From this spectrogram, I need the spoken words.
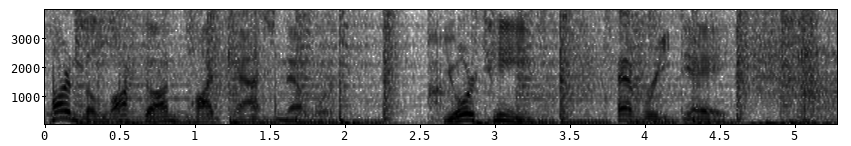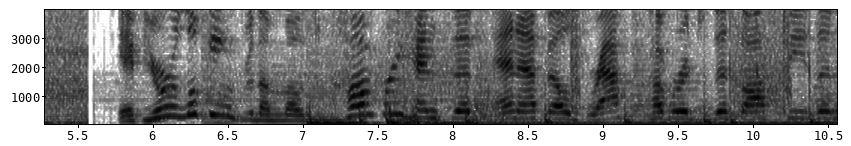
Part of the Locked On Podcast Network. Your team every day. If you're looking for the most comprehensive NFL draft coverage this offseason,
